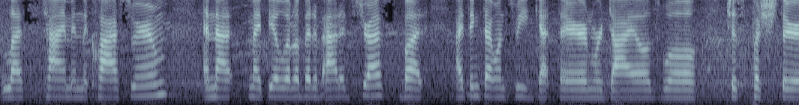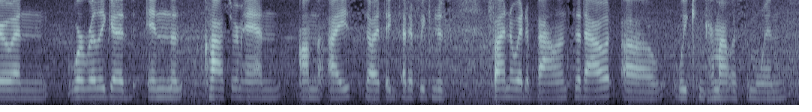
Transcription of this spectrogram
less time in the classroom, and that might be a little bit of added stress. But I think that once we get there and we're dialed, we'll just push through, and we're really good in the classroom and on the ice. So I think that if we can just find a way to balance it out, uh, we can come out with some wins.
